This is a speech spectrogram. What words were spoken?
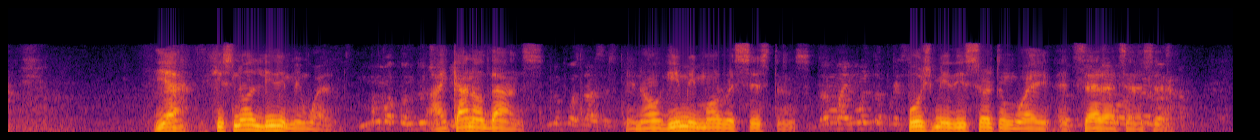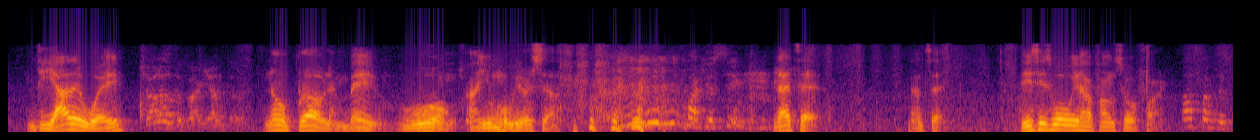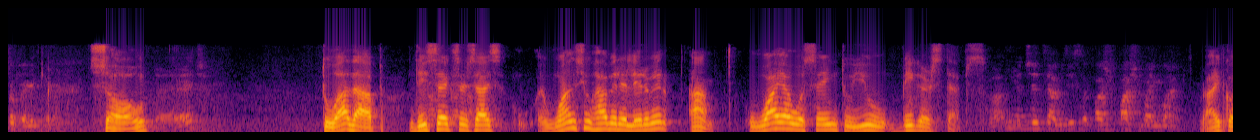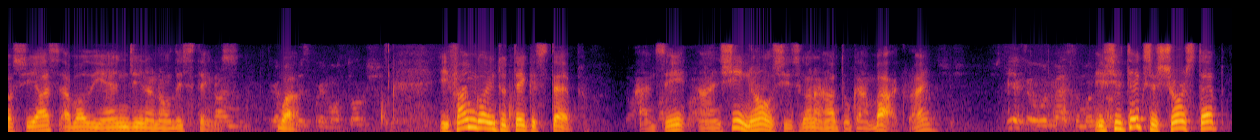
Yeah, he's not leading me well. Nu mă conduce I cannot dance. Nu poți dansezi cu You know, give me more resistance. Dă mai multă presiune. Push me this certain way, etc., etc., etc. The other way, no problem, babe. Boom, and you move yourself. fac eu singur. That's it. That's it. This is what we have found so far. Asta am descoperit până acum. So, to add up this exercise, once you have it a little bit, ah, why I was saying to you bigger steps, da? de ce ți-am zis să faci pași mai mari? right? Because she asked about the engine and all these things. Well, despre motor și if I'm going to take a step, and see, and she knows she's gonna have to come back, right? If she takes a short step,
